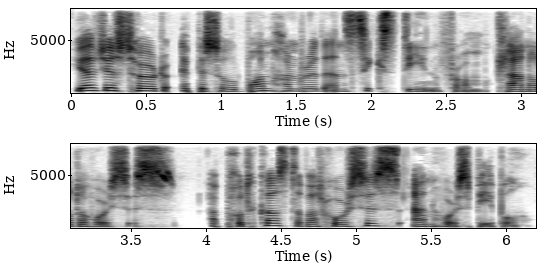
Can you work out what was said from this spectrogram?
You have just heard episode 116 from clan of the horses a podcast about horses and horse people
